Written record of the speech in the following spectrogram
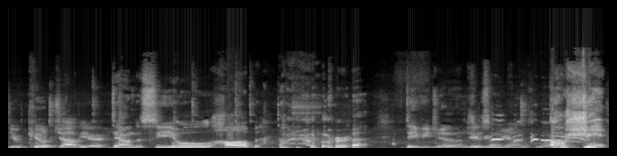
you killed Javier. Down to see old Hob. or uh, Davy Jones or something. Jones. Oh shit!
